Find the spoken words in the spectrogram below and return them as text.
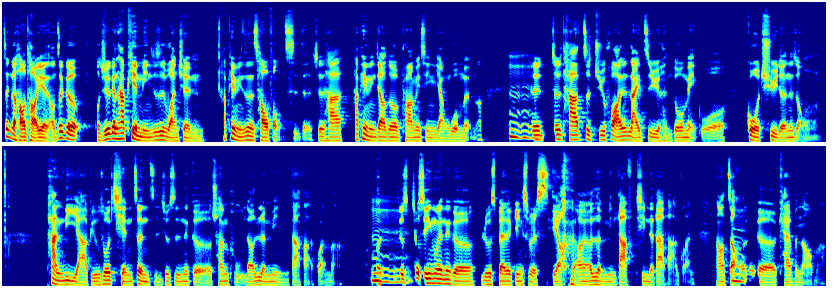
这个好讨厌哦！这个我觉得跟他片名就是完全，他片名真的超讽刺的，就是他他片名叫做《Promising Young Woman》嘛，嗯嗯，就是就是他这句话就来自于很多美国过去的那种判例啊，比如说前阵子就是那个川普要任命大法官嘛，嗯就是就是因为那个 Ruth Bader Ginsburg 死掉，然后要任命大新的大法官，然后找了嗯那个 Kavanaugh 嘛，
